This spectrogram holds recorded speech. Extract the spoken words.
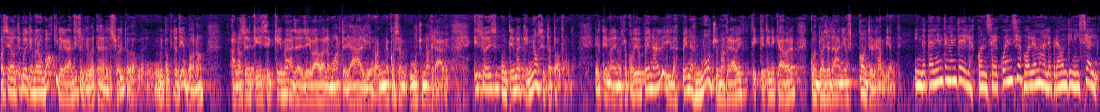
O sea, usted puede quemar un bosque y le garantizo que va a estar resuelto en muy poquito tiempo, ¿no? A no ser que ese quema haya llevado a la muerte de alguien o alguna cosa mucho más grave. Eso es un tema que no se está tocando. El tema de nuestro Código Penal y las penas mucho más graves que tiene que haber cuando haya daños contra el ambiente. Independientemente de las consecuencias, volvemos a la pregunta inicial.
